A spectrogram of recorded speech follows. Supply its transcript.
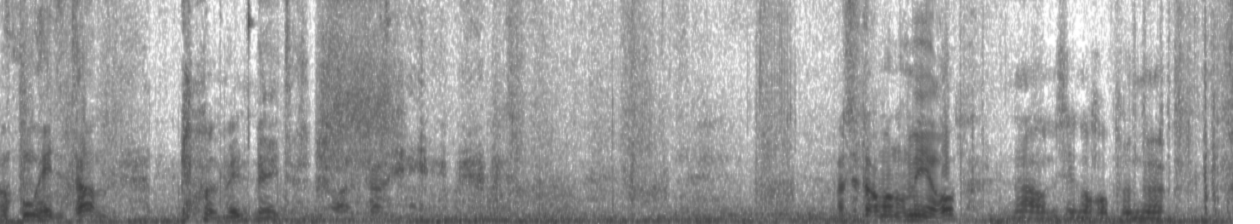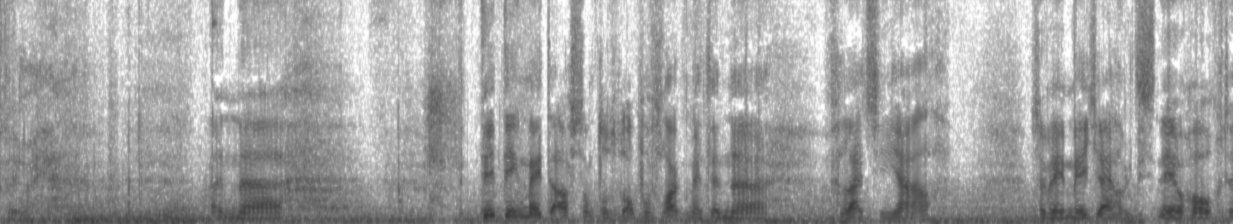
Hoe heet het dan? Windmeter. Oh, sorry. Wat zit er allemaal nog meer op? Nou, er zit nog op een... Uh, een uh, dit ding meet de afstand tot het oppervlak met een uh, geluidssignaal. Daarmee meet je eigenlijk de sneeuwhoogte.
